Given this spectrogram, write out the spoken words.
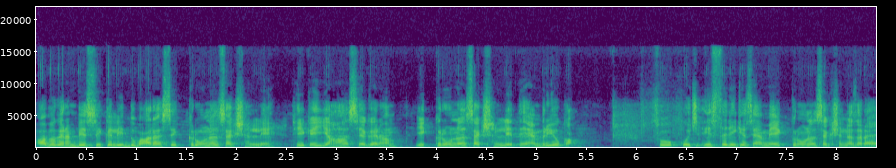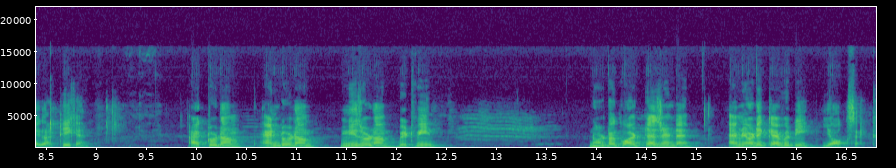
अब अगर हम बेसिकली दोबारा से क्रोनल सेक्शन लें, ठीक है, यहाँ से अगर हम एक क्रोनल सेक्शन लेते हैं एम्ब्रियो का सो कुछ इस तरीके से हमें एक क्रोनल सेक्शन नज़र आएगा। ठीक है ectoderm endoderm mesoderm between notochord present है. एमनियोटिक कैविटी यॉक्सैक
